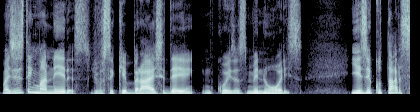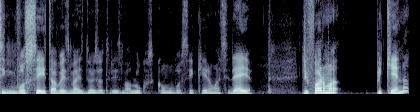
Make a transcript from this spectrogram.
Mas existem maneiras de você quebrar essa ideia em coisas menores e executar, sim, você e talvez mais dois ou três malucos, como você queiram essa ideia, de forma pequena,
